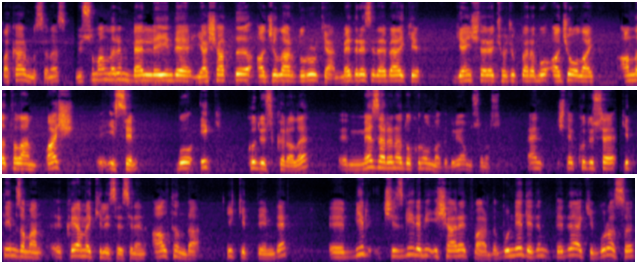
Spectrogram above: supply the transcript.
bakar mısınız? Müslümanların belleğinde yaşattığı acılar dururken medresede belki gençlere, çocuklara bu acı olay anlatılan baş e, isim bu ilk Kudüs kralı e, mezarına dokunulmadı biliyor musunuz? Ben işte Kudüs'e gittiğim zaman e, Kıyamet Kilisesi'nin altında ilk gittiğimde bir çizgiyle bir işaret vardı. Bu ne dedim? Dediler ki burası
